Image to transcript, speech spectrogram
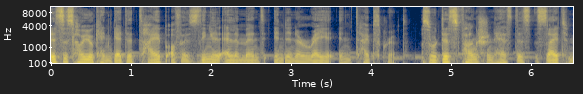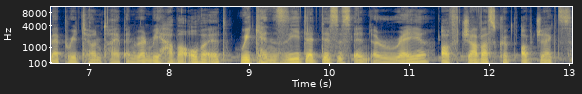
This is how you can get the type of a single element in an array in TypeScript. So this function has this sitemap return type and when we hover over it, we can see that this is an array of JavaScript objects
